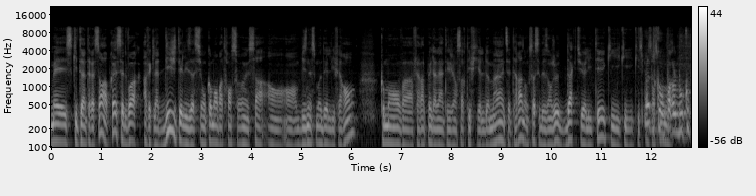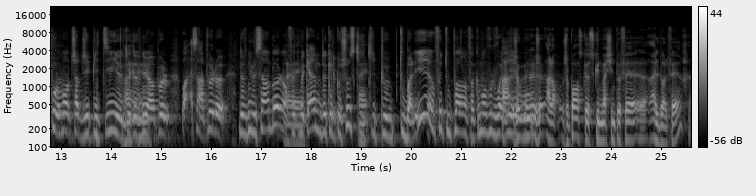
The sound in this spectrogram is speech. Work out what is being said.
Mais ce qui est intéressant après, c'est de voir avec la digitalisation comment on va transformer ça en, en business model différent comment on va faire appel à l'intelligence artificielle demain, etc. Donc ça, c'est des enjeux d'actualité qui, qui, se passent. parce qu'on parle beaucoup pour le moment de ChatGPT, euh, qui est devenu un peu, c'est un peu le, devenu le symbole en fait, mais quand même de quelque chose qui, qui, peut tout balayer en fait ou pas. Enfin, comment vous le voyez ah, je, Alors, je pense que ce qu'une machine peut faire, elle doit le faire.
